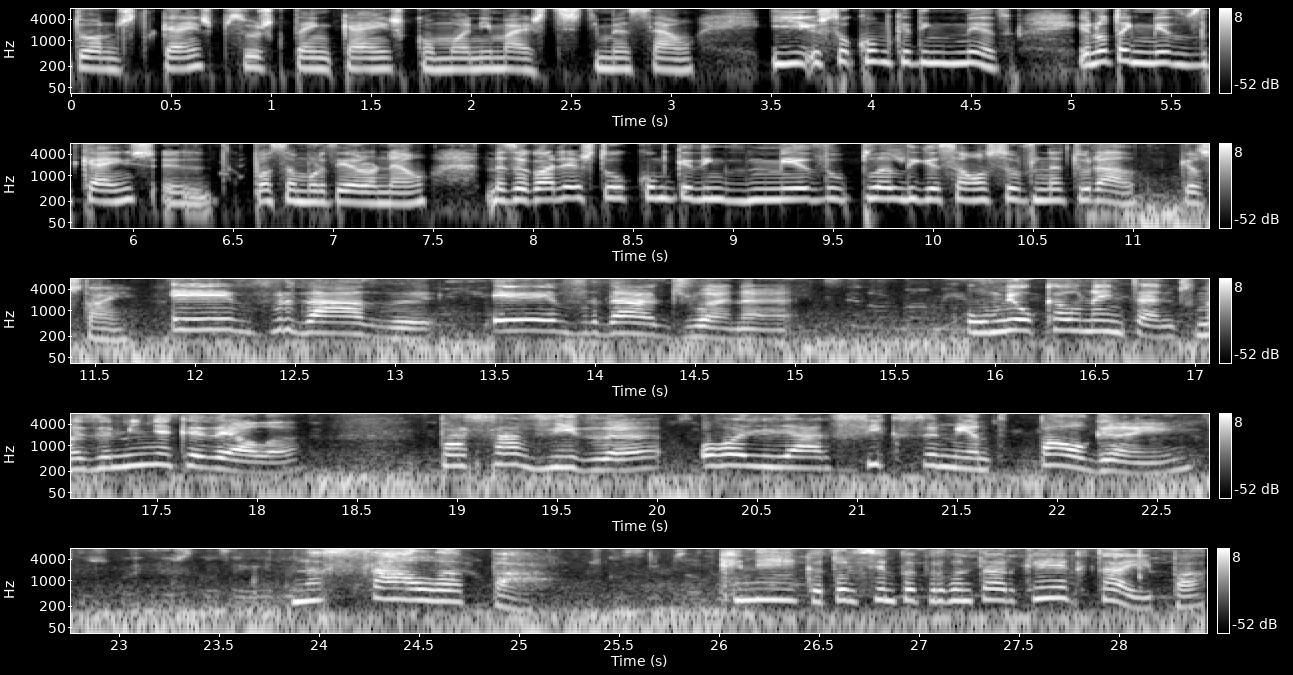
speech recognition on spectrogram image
donos de cães, pessoas que têm cães como animais de estimação, e eu estou com um bocadinho de medo. Eu não tenho medo de cães, eh, que possam morder ou não, mas agora estou com um bocadinho de medo pela ligação ao sobrenatural que eles têm. É verdade, é verdade, Joana. O meu cão nem tanto, mas a minha cadela passa a vida a olhar fixamente para alguém na sala, pá. Quem é que eu estou-lhe sempre a perguntar quem é que está aí, pá?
